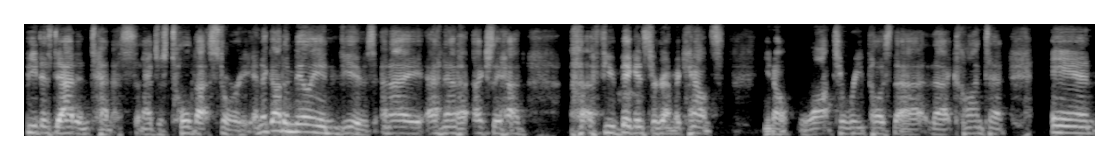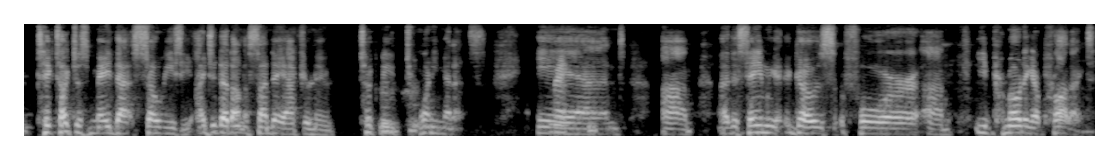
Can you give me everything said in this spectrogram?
beat his dad in tennis, and I just told that story, and it got a million views. And I and I actually had a few big Instagram accounts, you know, want to repost that that content, and TikTok just made that so easy. I did that on a Sunday afternoon. Took me mm-hmm. 20 minutes, and. Right um, uh, the same goes for um, promoting a product.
